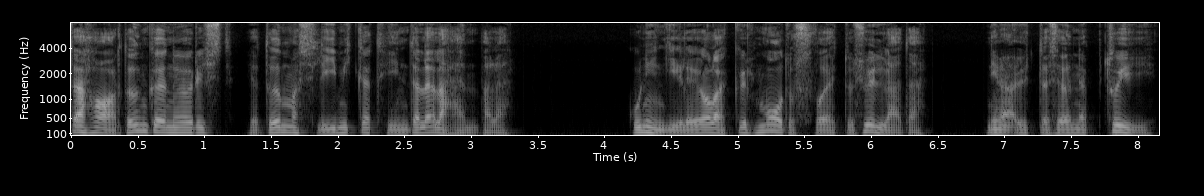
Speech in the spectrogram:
Ta haard õngenöörist ja tõmbas liimikat hindele lähembale. kuningil ei ole küll moodus võetu sülleda, nime ütles õnnep tui,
